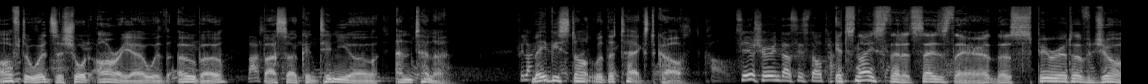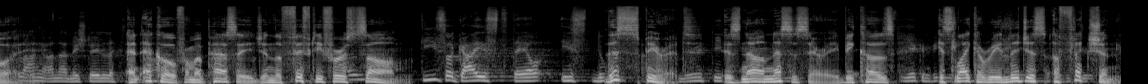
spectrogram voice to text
Afterwards, a short aria with oboe, basso continuo, and tenor. Maybe start with the text, Karl. It's nice that it says there, the Spirit of Joy, an echo from a passage in the 51st Psalm. This Spirit is now necessary because it's like a religious affliction.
